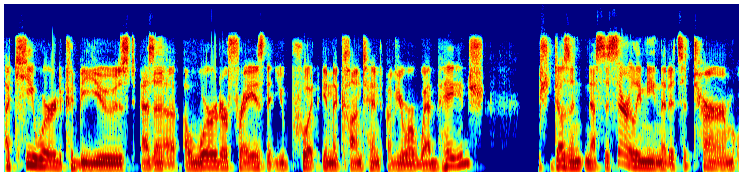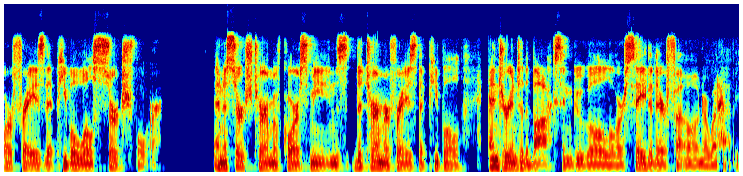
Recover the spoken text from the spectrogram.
a keyword could be used as a, a word or phrase that you put in the content of your web page, which doesn't necessarily mean that it's a term or phrase that people will search for. And a search term, of course, means the term or phrase that people enter into the box in Google or say to their phone or what have you.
